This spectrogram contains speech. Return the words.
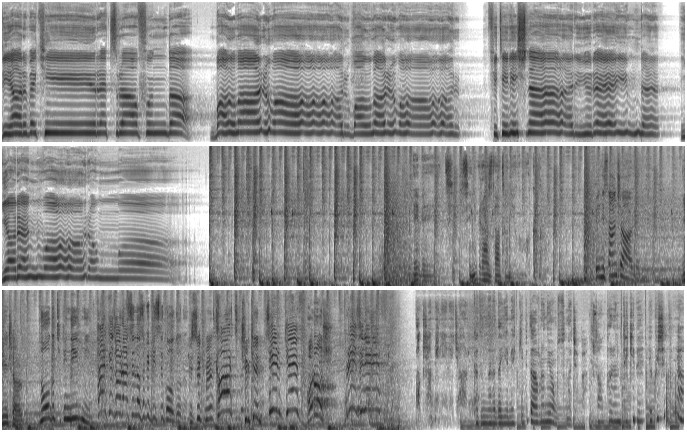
Diyarbakır etrafında bağlar var, bağlar var. Fitil işler yüreğimde, yaren var ama. Evet, seni biraz daha tanıyalım bakalım. Beni sen çağırdın. Niye çağırdın? Ne oldu tipin değil miyim? Herkes öğrensin nasıl bir pislik olduğunu. Pislik mi? Kart! Çirkin! Çirkin! Varoş! Rezil herif! Akşam beni eve çağırıyor. Kadınlara da yemek gibi davranıyor musun acaba? Bu zamparanın teki be. Yakışıklı ya.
